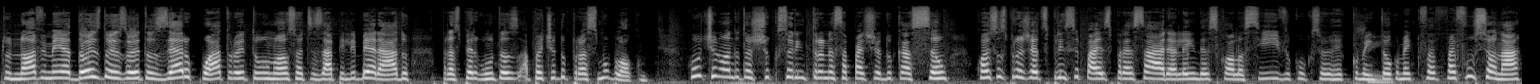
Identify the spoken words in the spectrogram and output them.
para o 962280481, nosso WhatsApp liberado para as perguntas a partir do próximo bloco. Continuando, eu acho que o senhor entrou nessa parte de educação. Quais são os projetos principais para essa área, além da escola cívica, que o senhor comentou? Sim. Como é que vai, vai funcionar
